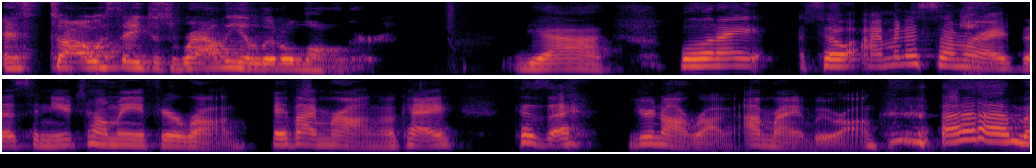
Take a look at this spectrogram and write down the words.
and so I would say just rally a little longer. Yeah. Well, and I, so I'm going to summarize this and you tell me if you're wrong, if I'm wrong. Okay. Cause you're not wrong. I'm right. Be wrong. Um,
